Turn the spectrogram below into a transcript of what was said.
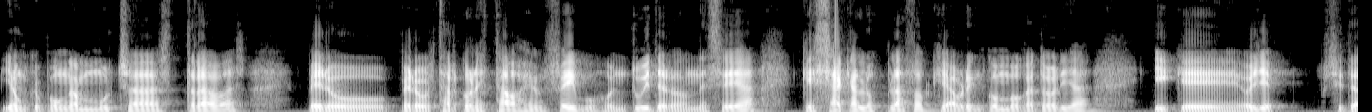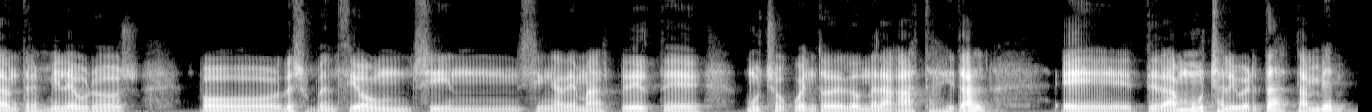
y aunque pongan muchas trabas, pero, pero estar conectados en Facebook o en Twitter o donde sea, que sacan los plazos, que abren convocatorias y que, oye, si te dan 3.000 euros por, de subvención sin, sin además pedirte mucho cuento de dónde la gastas y tal, eh, te da mucha libertad también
